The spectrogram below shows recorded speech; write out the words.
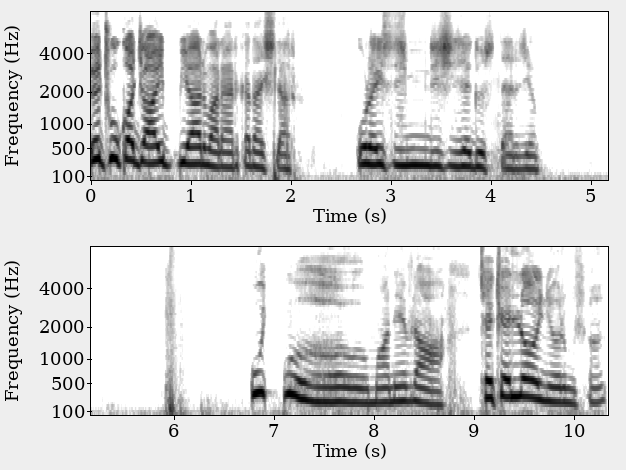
Ve çok acayip bir yer var arkadaşlar. Orayı şimdi size göstereceğim. Uy, uh, manevra. Tek elle oynuyorum şu an.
